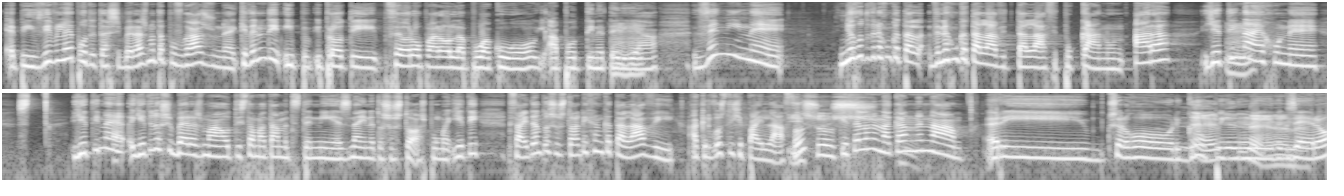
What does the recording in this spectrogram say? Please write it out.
επειδή βλέπω ότι τα συμπεράσματα που βγάζουν και δεν είναι η, η πρώτη, θεωρώ παρόλα που ακούω από την εταιρεια δεν είναι. Νιώθω ότι δεν έχουν, καταλα- δεν έχουν καταλάβει τα λάθη που κάνουν. Άρα, γιατί να έχουν. Γιατί, να, γιατί το συμπέρασμα ότι σταματάμε τις ταινίες να είναι το σωστό, ας πούμε; Γιατί θα ήταν το σωστό αν είχαν καταλάβει ακριβώς τι είχε πάει λάθος Ίσως- και θέλανε να κάνουν ένα re, ξέρω εγώ, regrouping, ναι, ναι, re- ναι, δεν ναι. ξέρω.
